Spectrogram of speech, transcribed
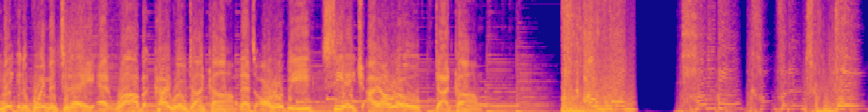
Make an appointment today at robchiro.com. That's R-O-B-C-H-I-R-O dot com. Our world humble, confident, bold,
